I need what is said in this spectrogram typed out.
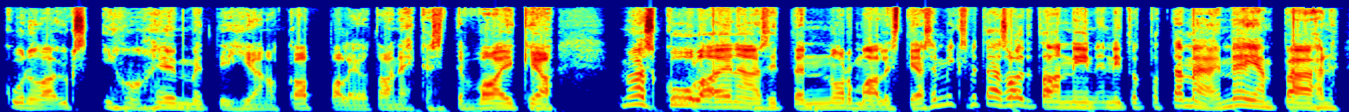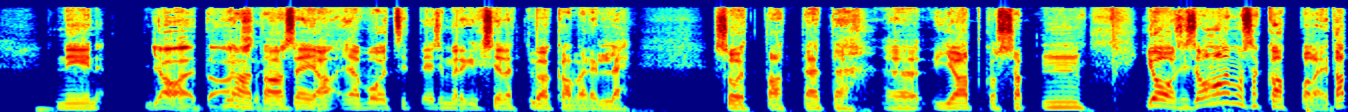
kuunnellaan yksi ihan hemmetin hieno kappale, jota on ehkä sitten vaikea myös kuulla enää sitten normaalisti. Ja se, miksi me tää soitetaan, niin, niin totta, tämä ei meidän päähän, niin Jaetaan, jaetaan se ja, ja voit sitten esimerkiksi siellä työkaverille soittaa tätä ö, jatkossa. Mm, joo, siis on olemassa kappaleita,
